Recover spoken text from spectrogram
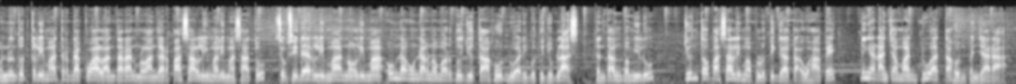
menuntut kelima terdakwa lantaran melanggar pasal 551 subsidiar 505 Undang-Undang Nomor 7 Tahun 2017 tentang pemilu junto pasal 53 KUHP dengan ancaman 2 tahun penjara.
